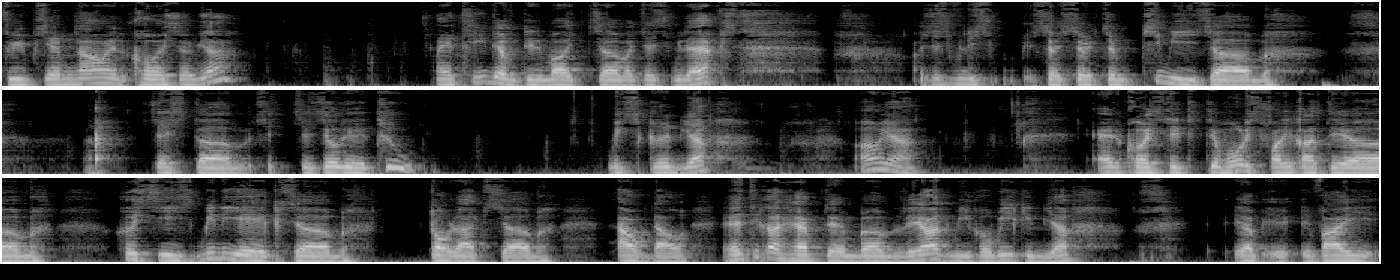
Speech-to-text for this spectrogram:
3 p.m. now, and of course, um, yeah. And tea never did much, um, I just relaxed. I just finished so, some TVs, um, just, um, just, just earlier too. Which is good, yep. Oh, yeah. And of course, the, the is funny got the, um, Hershey's mini eggs, um, donuts um, out now. And I think I have them um, layout week or weekend, yep. Yep, if I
